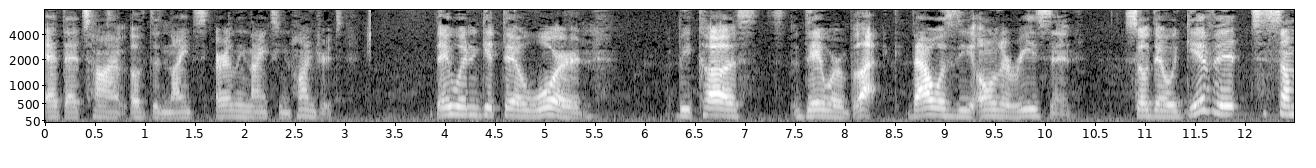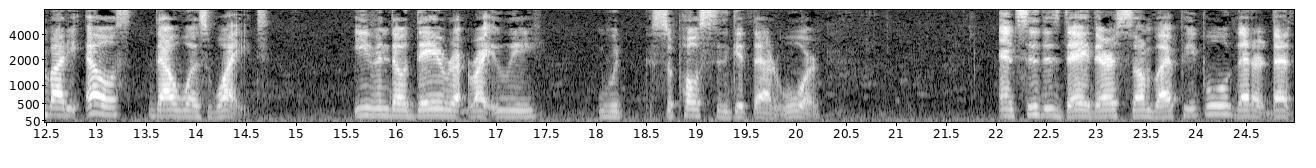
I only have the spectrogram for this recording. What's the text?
at that time of the 19, early 1900s. They wouldn't get the award because they were black. That was the only reason. So they would give it to somebody else that was white, even though they rightly would supposed to get that award. And to this day, there are some black people that are that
